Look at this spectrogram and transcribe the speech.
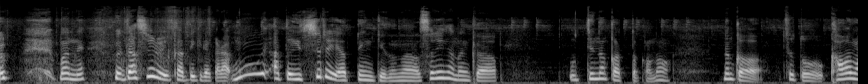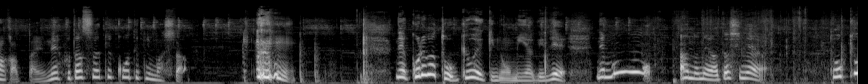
まあね、2種類買ってきたから、もうあと1種類やってんけどな、それがなんか、売ってなかったかな。なんか、ちょっと買わなかったよね。2つだけ買うてきました。で、これは東京駅のお土産で、で、もう、あのね、私ね、東京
